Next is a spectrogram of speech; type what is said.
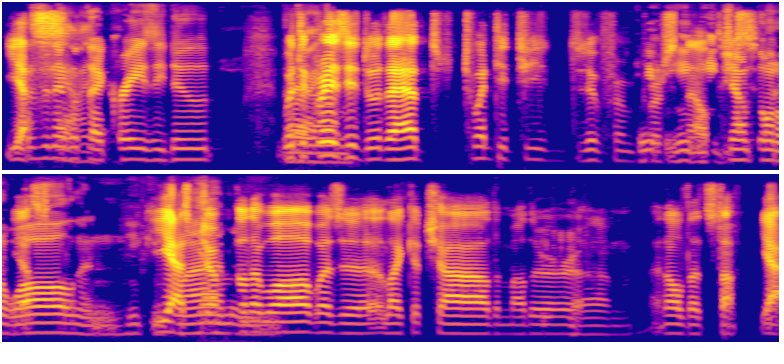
Yes. Isn't it Yeah, with I- that crazy dude? With the crazy dude that had 22 different He, he- he personalities. jumped on a Yes. wall and he can Yes, climb jumped on a wall, was a, like a child, a mother, um, and all that stuff. Yeah.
